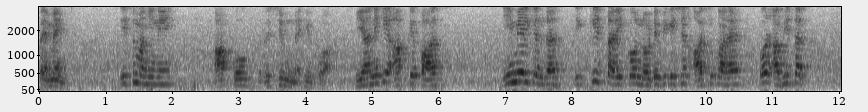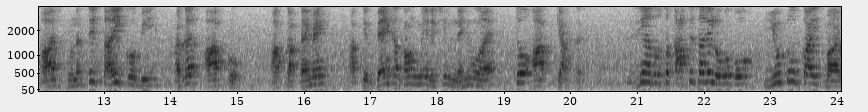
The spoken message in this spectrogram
पेमेंट इस महीने आपको रिसीव नहीं हुआ, यानी कि आपके पास ईमेल के अंदर 21 तारीख को नोटिफिकेशन आ चुका है और अभी तक आज 29 तारीख को भी अगर आपको आपका पेमेंट आपके बैंक अकाउंट में रिसीव नहीं हुआ है तो आप क्या करें? जी हाँ दोस्तों, काफ़ी सारे लोगों को YouTube का इस बार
